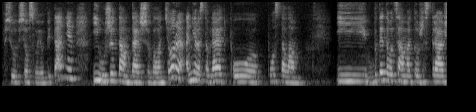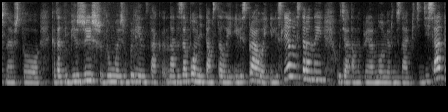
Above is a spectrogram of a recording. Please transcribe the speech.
все, все свое питание, и уже там дальше волонтеры, они расставляют по, по столам. И вот это вот самое тоже страшное, что когда ты бежишь, думаешь, блин, так, надо запомнить там столы или с правой, или с левой стороны, у тебя там, например, номер, не знаю, 50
